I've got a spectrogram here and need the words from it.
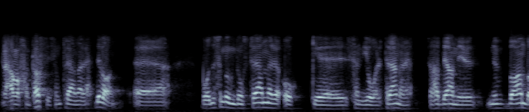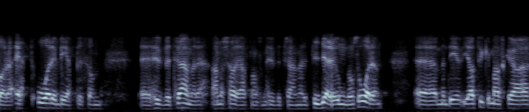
Ja, han var fantastisk som tränare, det var han. Eh, både som ungdomstränare och eh, seniortränare. Så hade han ju, nu var han bara ett år i BP som huvudtränare. Annars hade jag haft honom som huvudtränare tidigare i ungdomsåren. Eh, men det, jag tycker man ska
